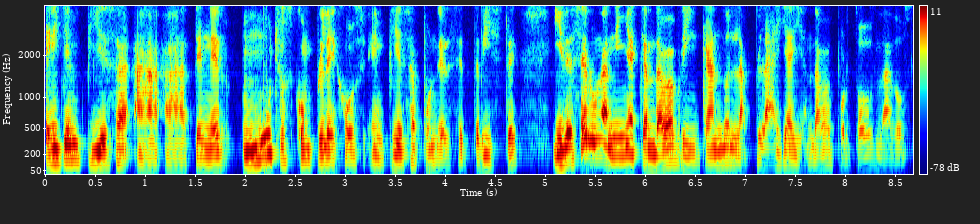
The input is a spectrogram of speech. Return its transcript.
ella empieza a, tener muchos complejos, empieza a ponerse triste y de ser una niña que andaba brincando en la playa y andaba por todos lados,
